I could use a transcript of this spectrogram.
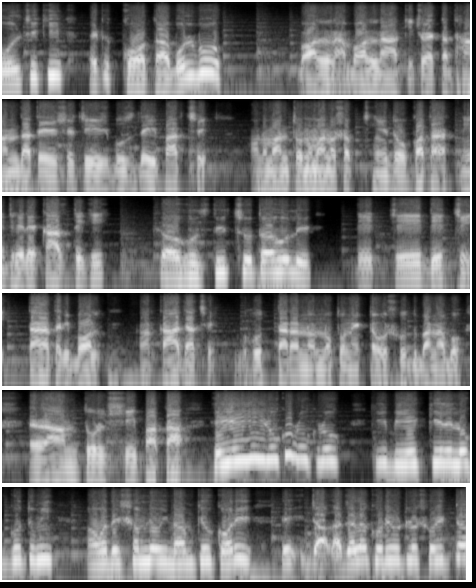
বলছি কি একটা কথা বলব? বল না বল না কিছু একটা ধান্দাতে এসেছিস বুঝতেই পারছি। হনুমান টনুমান ওসব ছেঁদো কথা নিজেরে কাজ দেখি। সাহস দিচ্ছ তাহলে? দিচ্ছি দিচ্ছি। তাড়াতাড়ি বল আমার কাজ আছে। ভূত তাড়ানোর নতুন একটা ওষুধ বানাবো। রাম তুলসী পাতা। এই এই এই রোকো রোক রোক কি বিয়ে কেলে লোক গো তুমি? আমাদের সামনে ওই নাম কেউ করে? এই জ্বালা জ্বালা করে উঠল শরীরটা।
